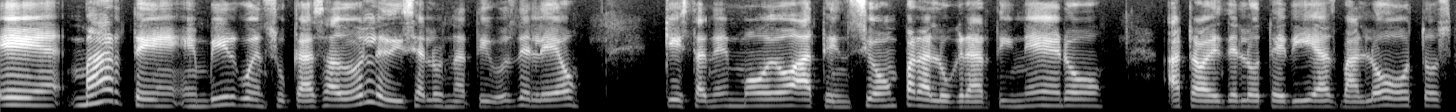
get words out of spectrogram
Eh, Marte en Virgo en su casa 2 le dice a los nativos de Leo que están en modo atención para lograr dinero, a través de loterías, balotos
